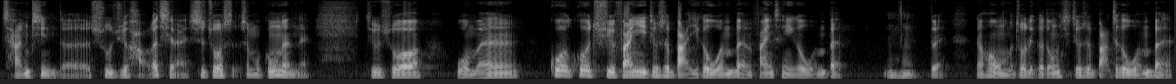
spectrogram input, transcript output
产品的数据好了起来，是做什什么功能呢？就是说，我们过过去翻译就是把一个文本翻译成一个文本，嗯哼，对。然后我们做了一个东西，就是把这个文本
